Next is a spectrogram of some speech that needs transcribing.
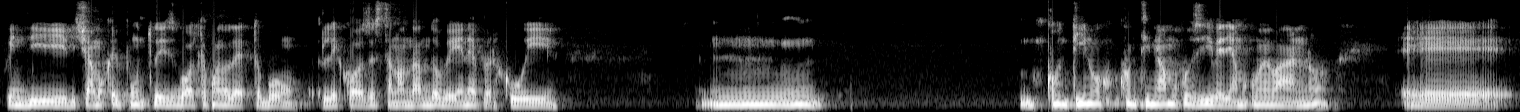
Quindi diciamo che il punto di svolta quando ho detto boh, le cose stanno andando bene, per cui mh, mm, continuo, continuiamo così, vediamo come vanno. E,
